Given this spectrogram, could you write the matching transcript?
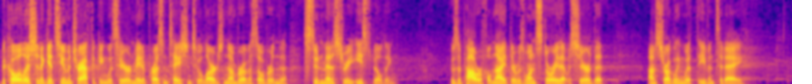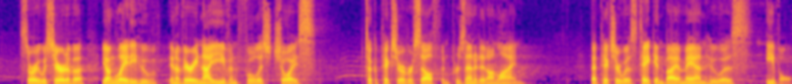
the Coalition Against Human Trafficking was here and made a presentation to a large number of us over in the Student Ministry East building. It was a powerful night. There was one story that was shared that I'm struggling with even today. A story was shared of a young lady who, in a very naive and foolish choice, took a picture of herself and presented it online. That picture was taken by a man who was evil.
